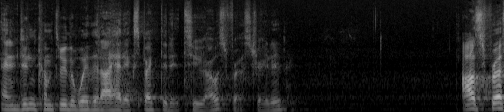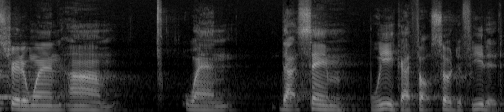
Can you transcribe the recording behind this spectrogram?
and it didn't come through the way that I had expected it to. I was frustrated. I was frustrated when, um, when that same week I felt so defeated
